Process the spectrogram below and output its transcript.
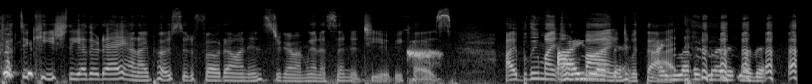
cooked a quiche the other day and I posted a photo on Instagram. I'm going to send it to you because I blew my own I mind with that. I love it, love it, love it.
